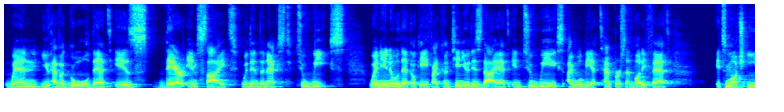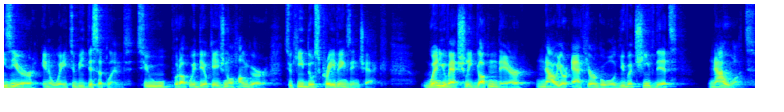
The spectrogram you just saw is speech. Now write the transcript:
when you have a goal that is there in sight within the next two weeks. When you know that, okay, if I continue this diet in two weeks, I will be at 10% body fat, it's much easier in a way to be disciplined, to put up with the occasional hunger, to keep those cravings in check. When you've actually gotten there, now you're at your goal, you've achieved it, now what?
